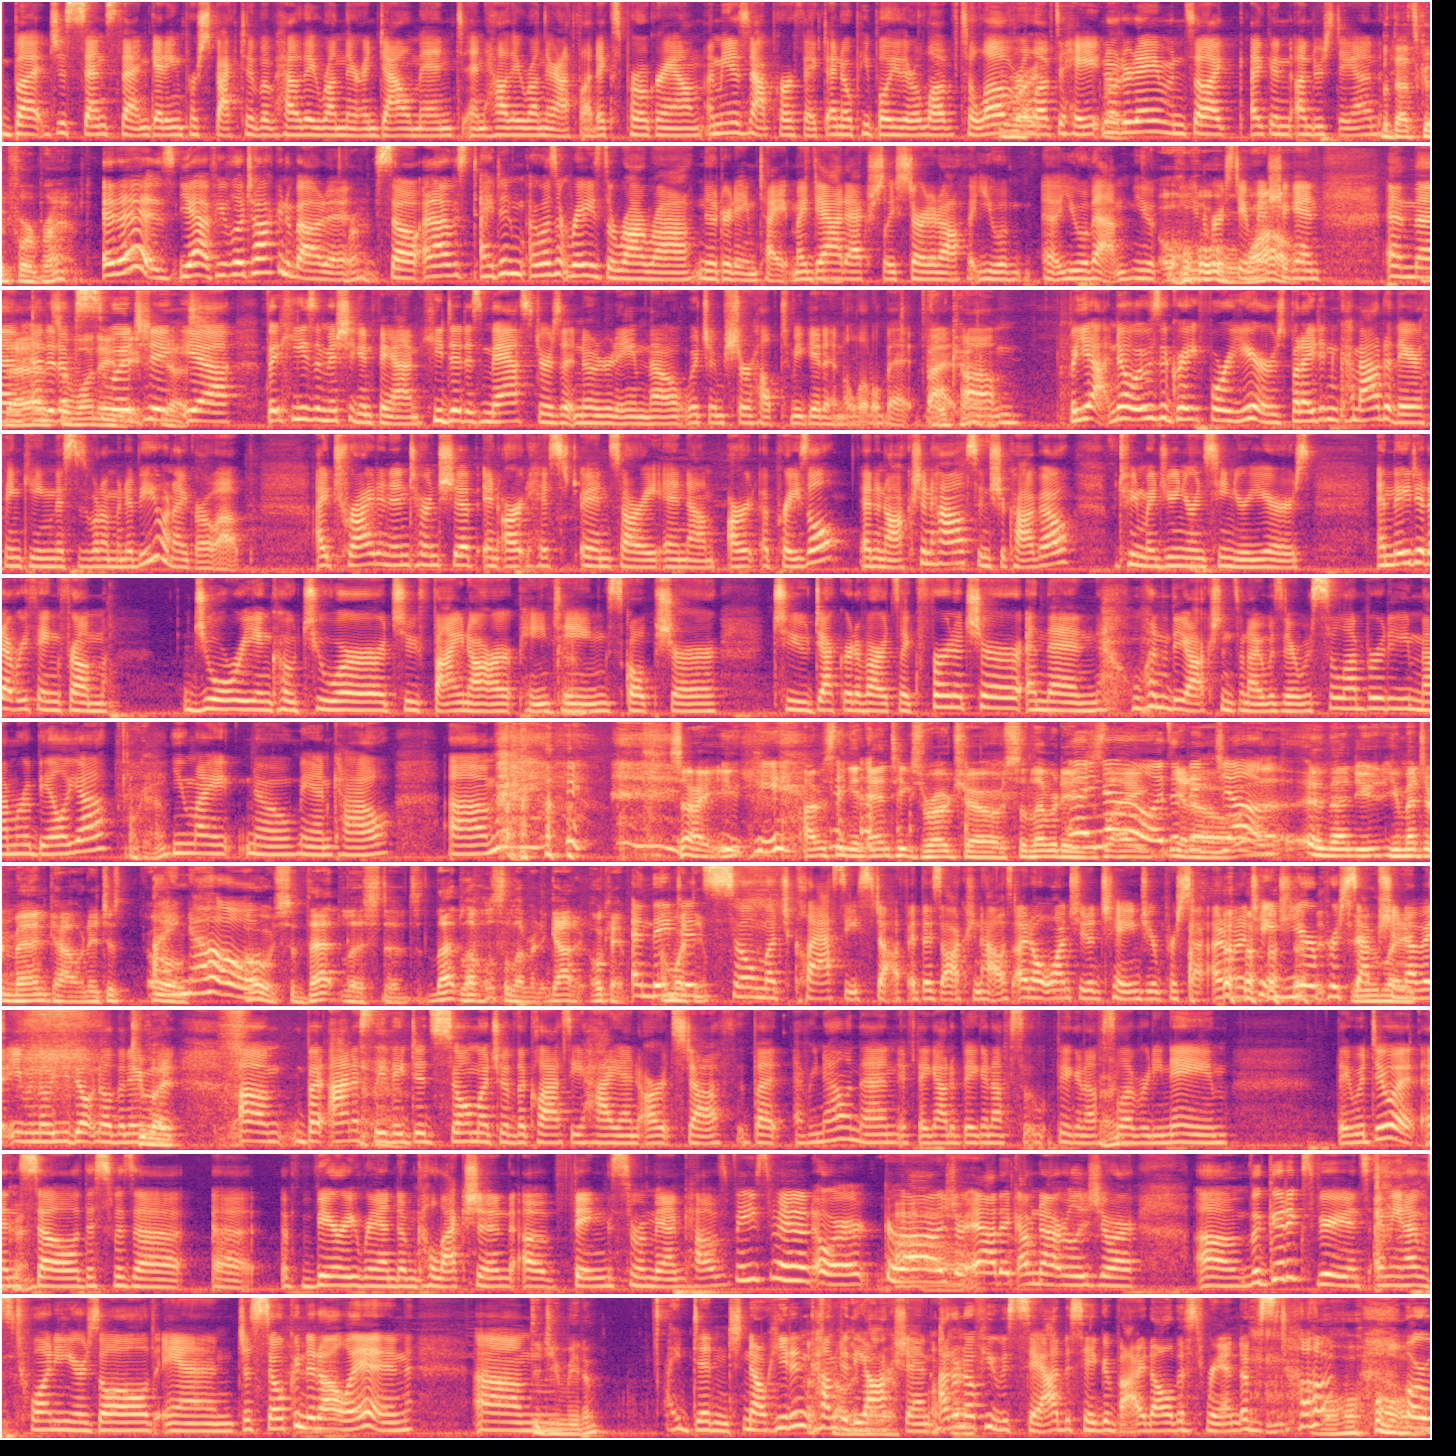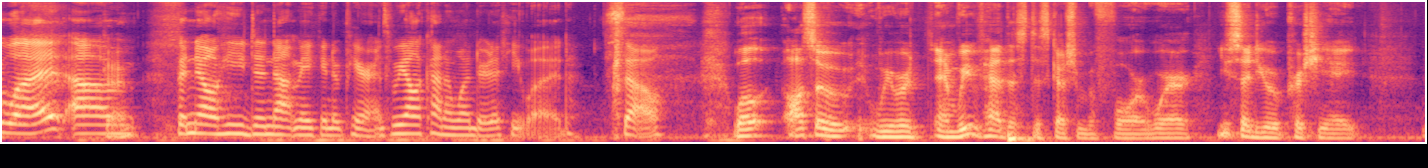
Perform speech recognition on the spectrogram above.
But just since then, getting perspective of how they run their endowment and how they run their athletics program. I mean, it's not perfect. I know people either love to love Right, or love to hate Notre. Dame, and so I, I can understand. But that's good for a brand. It is, yeah. People are talking about it. Right. So, and I was, I didn't, I wasn't raised the rah rah Notre Dame type. My dad actually started off at U of, uh, U of M, U, Oh, University of wow. Michigan, and then That's ended up switching. yes. Yeah, but he's a Michigan fan. He did his master's at Notre Dame though, which I'm sure helped me get in a little bit. But, Okay. um, but yeah, no, it was a great four years. But I didn't come out of there thinking this is what I'm going to be when I grow up. I tried an internship in art history, in sorry, in um, art appraisal at an auction house in Chicago between my junior and senior years, and they did everything from jewelry and couture to fine art, painting, sculpture, to decorative arts like furniture. And then one of the auctions when I was there was celebrity memorabilia. Okay. You might know Mancow. Um, Sorry, you, I was thinking Antiques Roadshow, celebrities. I know, like, it's a big know, jump. uh, and then you, you mentioned Mancow, and it just. Oh, I know. Oh, so that list of that level celebrity. Got it. Okay. and they I'm did so much classy stuff at this auction house. I don't want you to change your percep. I don't want to change your perception of it, even though you don't know the name of it. Um, but honestly, they did so much of the classy, high end art stuff. But every now and then, if they got a big enough, big enough Right. celebrity name, they would do it. And Okay. so this was a, a a very random collection of things from Mancow's basement or garage or attic. I'm not really sure. Um, but good experience. I mean, I was 20 years old and just soaking it all in. Um, Did you meet him? I didn't. No, he didn't That's come to the better. auction. I don't know if he was sad to say goodbye to all this random stuff Oh. or what. Um, Okay. But no, he did not make an appearance. We all kind of wondered if he would. So. Well, also we were, and we've had this discussion before, where you said you appreciate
